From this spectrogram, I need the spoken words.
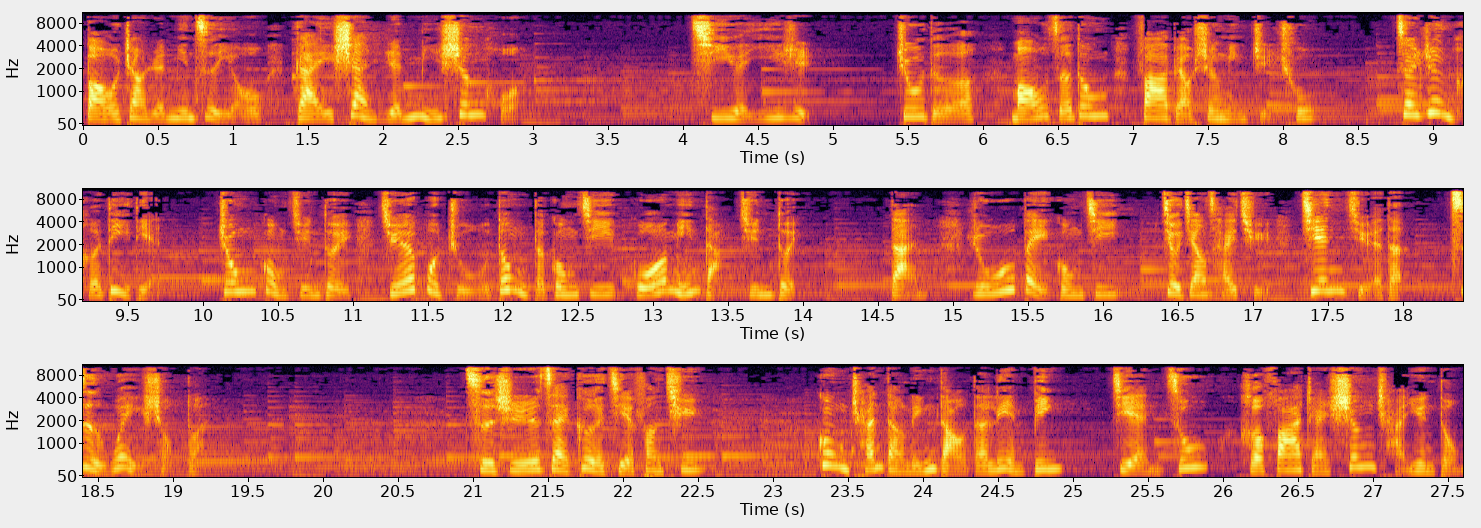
保障人民自由，改善人民生活。七月一日，朱德、毛泽东发表声明指出，在任何地点，中共军队绝不主动地攻击国民党军队，但如被攻击，就将采取坚决的自卫手段。此时，在各解放区，共产党领导的练兵、减租和发展生产运动。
